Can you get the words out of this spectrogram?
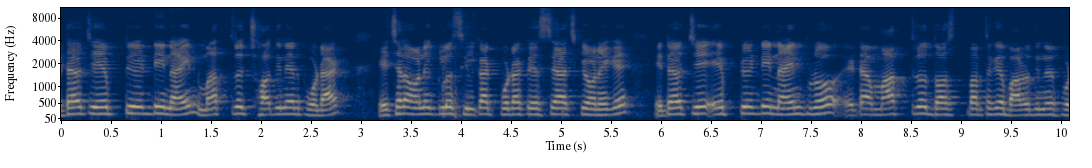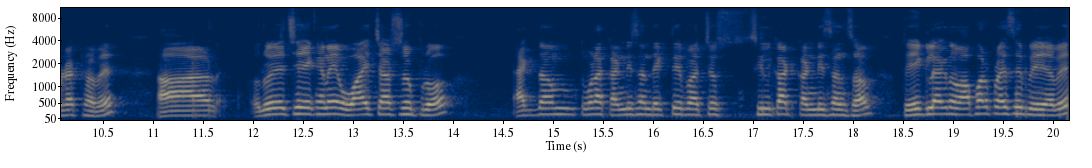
এটা হচ্ছে এফ টোয়েন্টি নাইন মাত্র ছ দিনের প্রোডাক্ট এছাড়া অনেকগুলো সিলকার্ট প্রোডাক্ট এসছে আজকে অনেকে। এটা হচ্ছে এফ টোয়েন্টি নাইন প্রো এটা মাত্র দশ বার থেকে বারো দিনের প্রোডাক্ট হবে। আর রয়েছে এখানে ওয়াই চারশো প্রো একদম তোমরা কন্ডিশন দেখতে পাচ্ছ সিলকাট কন্ডিশন সব। তো এগুলো একদম অফার প্রাইসে পেয়ে যাবে।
